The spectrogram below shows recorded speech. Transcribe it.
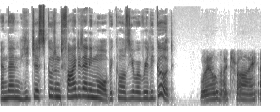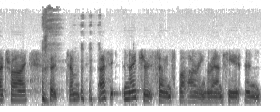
And then he just couldn't find it anymore because you were really good. Well, I try, I try, but um, I think nature is so inspiring around here, and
